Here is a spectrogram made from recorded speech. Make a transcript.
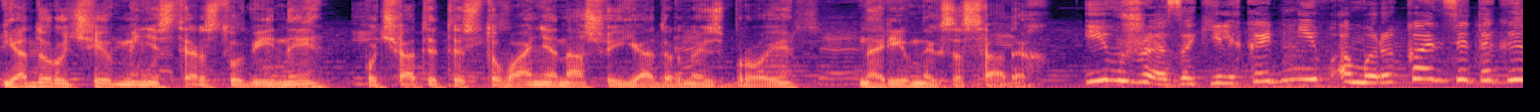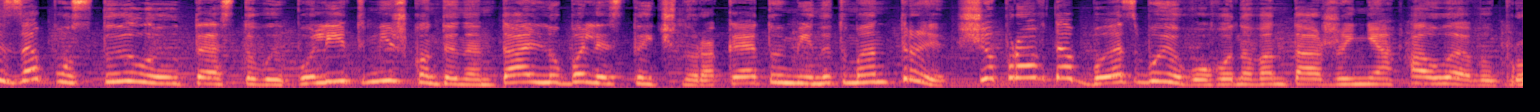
я доручив міністерству війни почати тестування нашої ядерної зброї на рівних засадах. І вже за кілька днів американці таки запустили у тестовий політ міжконтинентальну балістичну ракету Мінитмен 3 щоправда, без бойового навантаження. Але випробування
